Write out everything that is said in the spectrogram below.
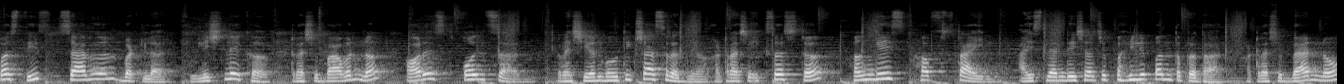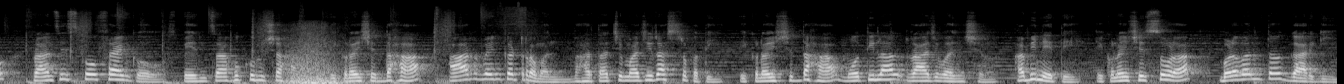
पस्तीस सॅम्युअल बटलर इंग्लिश लेखक अठराशे बावन्न ऑरेस्ट ओल्सन रशियन भौतिकशास्त्रज्ञ अठराशे एकसष्ट हंगेस हफस्टाईन आइसलँड देशाचे पहिले पंतप्रधान. अठराशे ब्याण्णव फ्रान्सिस्को फ्रँको स्पेनचा हुकुमशहा. एकोणीसशे दहा आर व्यंकटरमण भारताचे माजी राष्ट्रपती. एकोणीसशे दहा मोतीलाल राजवंश अभिनेते. एकोणीसशे सोळा बळवंत गार्गी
